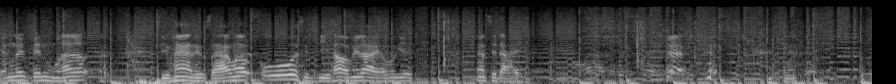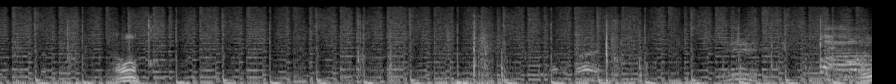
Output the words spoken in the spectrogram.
ยังไม่เป็นหัวสิบห้าสิบสามครับ โอ้สิบสี่เท่าไม่ได้ครับเมื่อกี้ น่าเสียดายเอา อุ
